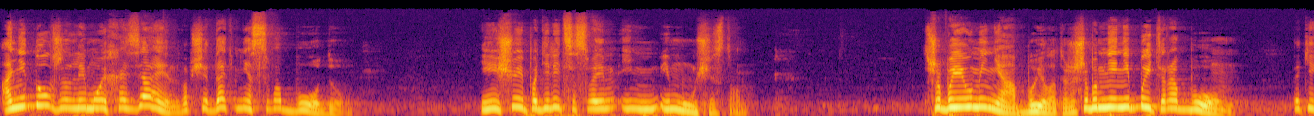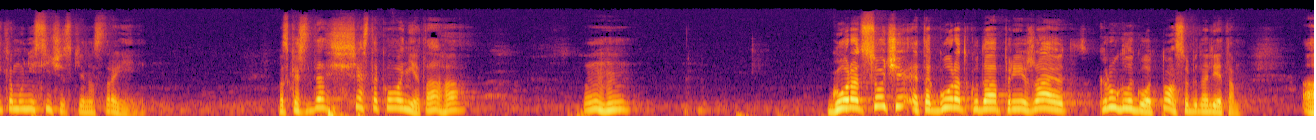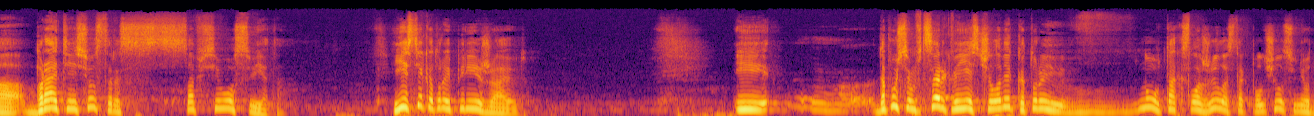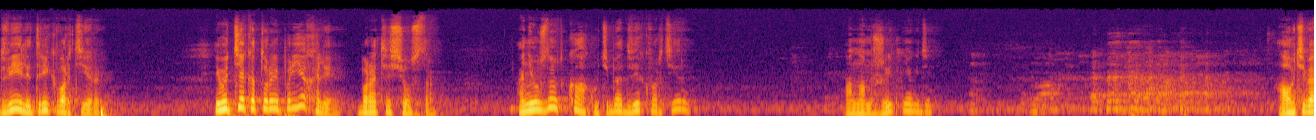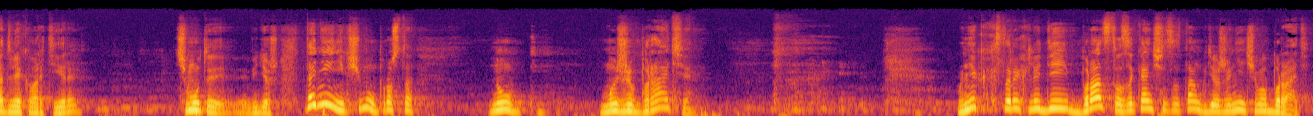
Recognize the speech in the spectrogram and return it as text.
А не должен ли мой хозяин вообще дать мне свободу? И еще и поделиться своим им, имуществом. Чтобы и у меня было тоже, чтобы мне не быть рабом. Такие коммунистические настроения. Вы скажете, да сейчас такого нет. Ага. Угу. Город Сочи – это город, куда приезжают круглый год, ну, особенно летом, а, братья и сестры со всего света. Есть те, которые переезжают. И допустим, в церкви есть человек, который, ну, так сложилось, так получилось, у него две или три квартиры. И вот те, которые приехали, братья и сестры, они узнают, как, у тебя две квартиры? А нам жить негде. А у тебя две квартиры? Чему ты ведешь? Да не, ни к чему, просто, ну, мы же братья. У некоторых людей братство заканчивается там, где уже нечего брать.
